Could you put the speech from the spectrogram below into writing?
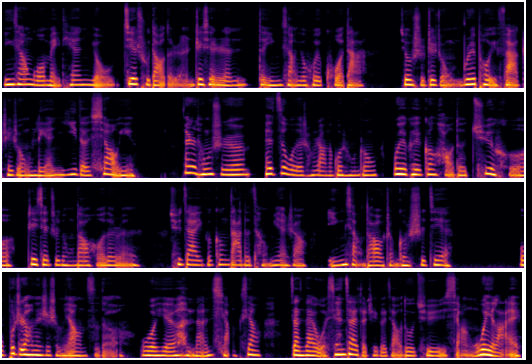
影响我每天有接触到的人。这些人的影响又会扩大，就是这种 ripple effect，这种涟漪的效应。但是同时，在自我的成长的过程中，我也可以更好的去和这些志同道合的人，去在一个更大的层面上。影响到整个世界。我不知道那是什么样子的，我也很难想象。站在我现在的这个角度去想未来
